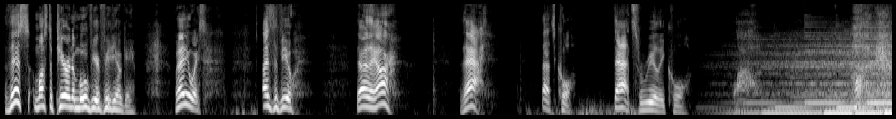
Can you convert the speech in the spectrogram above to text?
This must appear in a movie or video game. But anyways, as the view. There they are. That, that's cool. That's really cool. Wow. Oh, man.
